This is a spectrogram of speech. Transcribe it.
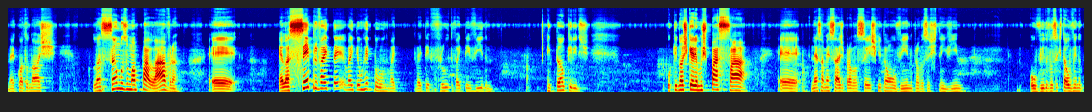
Né? Quando nós lançamos uma palavra, é, ela sempre vai ter, vai ter um retorno, vai, vai ter fruto, vai ter vida. Então, queridos, o que nós queremos passar é, nessa mensagem para vocês que estão ouvindo, para vocês que têm vindo, ouvido, você que está ouvindo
